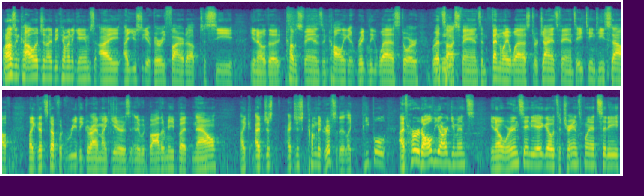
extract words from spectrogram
when I was in college and I'd be coming to games, I, I used to get very fired up to see you know the Cubs fans and calling it Wrigley West or Red mm-hmm. Sox fans and Fenway West or Giants fans, AT&T South. Like that stuff would really grind my gears and it would bother me. But now, like I've just I just come to grips with it. Like people, I've heard all the arguments. You know, we're in San Diego. It's a transplant city.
